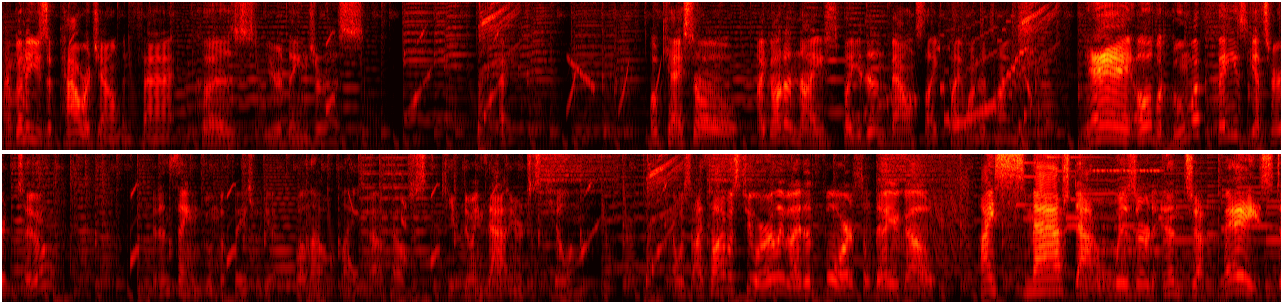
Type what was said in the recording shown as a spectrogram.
I'm going to use a power jump, in fact, because you're dangerous. I... Okay, so I got a nice, but you didn't bounce like 500 times. Yay! Oh, but Goomba Face gets hurt too? I didn't think Goomba Face would get... Well, no. Like, okay, I'll just keep doing that and you'll just kill him. I, was, I thought it was too early, but I did four, so there you go. I smashed that wizard into paste!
